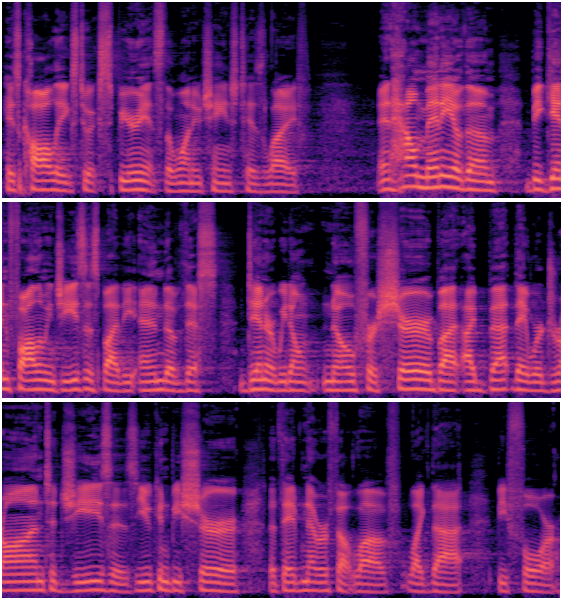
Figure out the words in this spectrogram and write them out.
his colleagues, to experience the one who changed his life. And how many of them begin following Jesus by the end of this dinner? We don't know for sure, but I bet they were drawn to Jesus. You can be sure that they've never felt love like that before.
